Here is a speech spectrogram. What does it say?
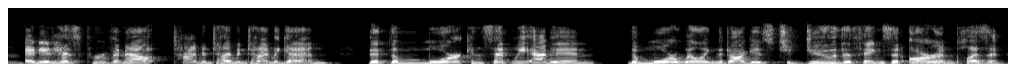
Mm-hmm. And it has proven out time and time and time again that the more consent we add in, the more willing the dog is to do the things that are unpleasant.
